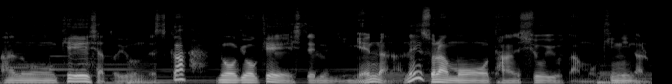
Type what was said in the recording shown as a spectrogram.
あの経営者というんですか、農業経営してる人間ならね、それはもう単収言うたんも気になる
